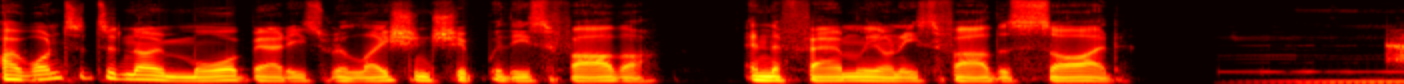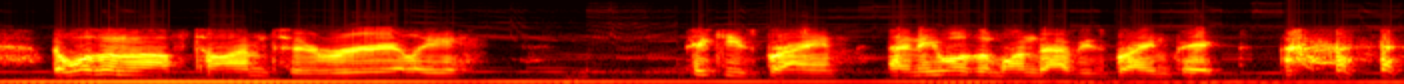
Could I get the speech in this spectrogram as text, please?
I wanted to know more about his relationship with his father and the family on his father's side. There wasn't enough time to really pick his brain, and he wasn't one to have his brain picked.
